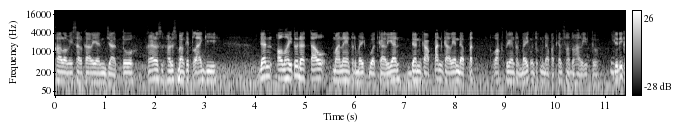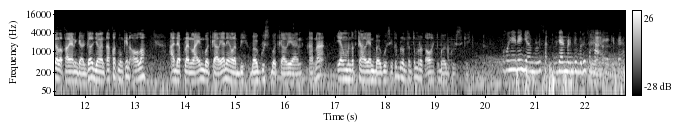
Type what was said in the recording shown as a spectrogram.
Kalau misal kalian jatuh, kalian harus harus bangkit lagi. Dan Allah itu udah tahu mana yang terbaik buat kalian dan kapan kalian dapat waktu yang terbaik untuk mendapatkan suatu hal itu. Ya. Jadi kalau kalian gagal jangan takut, mungkin Allah ada plan lain buat kalian yang lebih bagus buat kalian. Karena yang menurut kalian bagus itu belum tentu menurut Allah itu bagus kayak gitu. Pokoknya dia jangan berusaha, jangan berhenti berusaha Iya. ya gitu ya.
